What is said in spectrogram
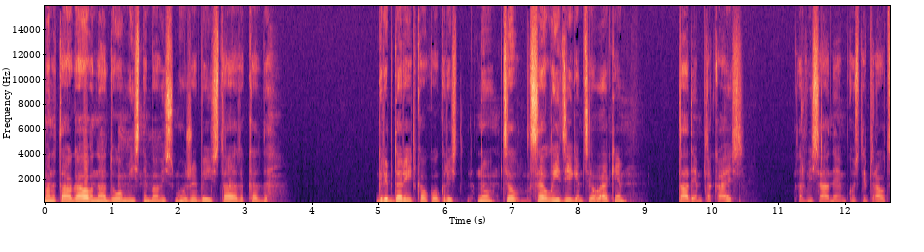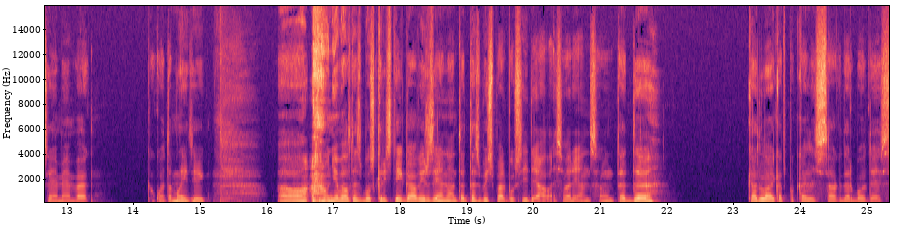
mana tā galvenā doma īstenībā visu mūžu ir bijusi tāda, kad grib darīt kaut ko krist, nu, cil, sev līdzīgiem cilvēkiem, tādiem tā kā es, ar visādiem kustību traucējumiem vai kaut ko tam līdzīgi. Uh, un ja vēl tas būs kristīgā virzienā, tad tas vispār būs ideālais variants. Un tad uh, kādu laiku atpakaļ es sāku darboties,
